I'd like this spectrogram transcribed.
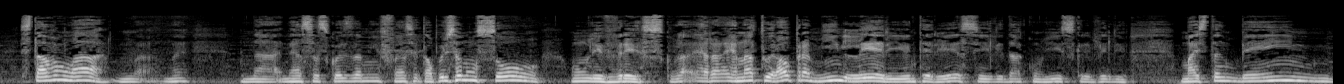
estavam lá, né? Na, nessas coisas da minha infância e tal. Por isso eu não sou um livresco. Era, é natural para mim ler e o interesse, lidar com isso, escrever livro. Mas também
